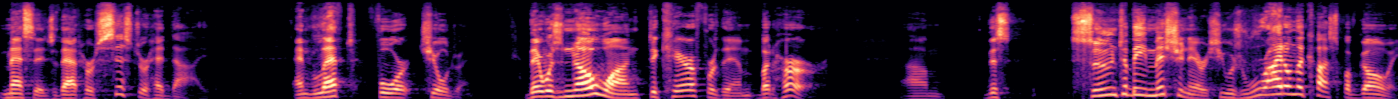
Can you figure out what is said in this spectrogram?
message that her sister had died and left four children. There was no one to care for them but her. Um, this soon to be missionary, she was right on the cusp of going.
